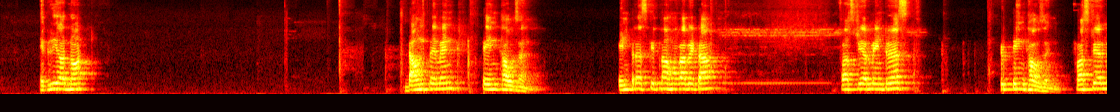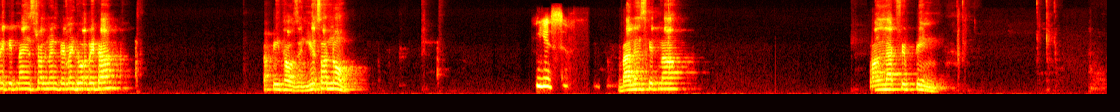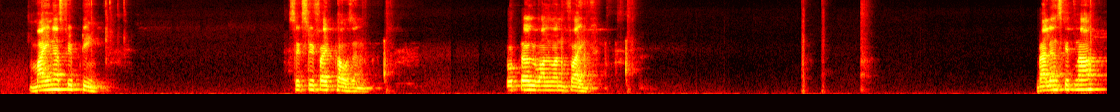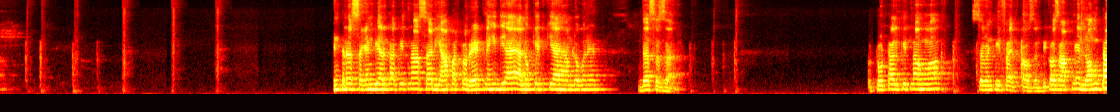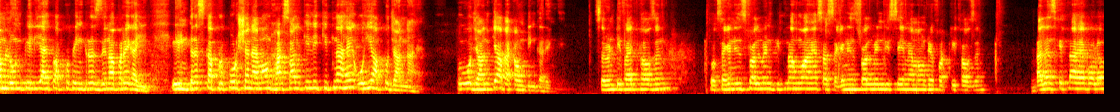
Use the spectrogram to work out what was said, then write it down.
agree और not down payment ten thousand interest कितना होगा बेटा? फ़र्स्ट ईयर में interest fifteen thousand first year में कितना इंस्टॉलमेंट पेमेंट हुआ बेटा? थर्टी थाउज़ेंड यस और नो यस बैलेंस कितना? One lakh fifteen minus fifteen sixty five thousand total one one five balance कितना? इंटरेस्ट सेकेंड ईयर का कितना? सर, यहाँ पर तो रेट नहीं दिया है एलोकेट किया है हम लोगों ने दस हज़ार। तो टोटल कितना हुआ? सेवेंटी फाइव थाउज़ेंड बिकॉज़ आपने लॉन्ग टर्म लोन के लिया है तो आपको तो इंटरेस्ट देना पड़ेगा ही। इंटरेस्ट का प्रोपोर्शन अमाउंट हर साल के लिए कितना है, वही आपको जानना है। तो वो जान के आप अकाउंटिंग करेंगे। सेवेंटी फाइव थाउज़ेंड तो सेकेंड इंस्टॉलमेंट कितना हुआ है? सर सेकेंड इंस्टॉलमेंट भी सेम अमाउंट है फोर्टी थाउज़ेंड बैलेंस कितना है, बोलो?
